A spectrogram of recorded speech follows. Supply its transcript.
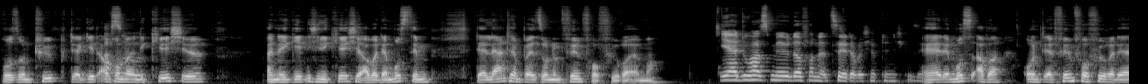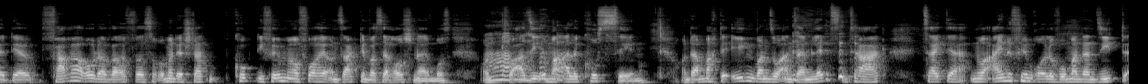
wo so ein Typ, der geht auch so. immer in die Kirche, äh, nee, geht nicht in die Kirche, aber der muss dem, der lernt ja bei so einem Filmvorführer immer. Ja, du hast mir davon erzählt, aber ich habe den nicht gesehen. Äh, der muss aber, und der Filmvorführer, der, der Pfarrer oder was, was auch immer der Stadt, guckt die Filme immer vorher und sagt ihm, was er rausschneiden muss. Und ah. quasi immer alle Kussszenen. Und dann macht er irgendwann so an seinem letzten Tag, zeigt er nur eine Filmrolle, wo man dann sieht,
